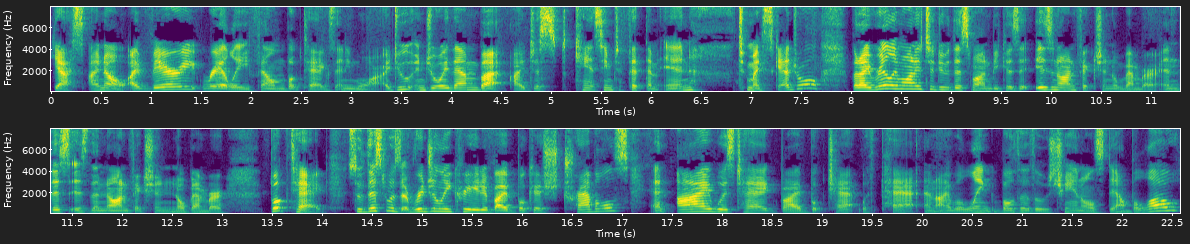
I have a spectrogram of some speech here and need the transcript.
Yes, I know, I very rarely film book tags anymore. I do enjoy them, but I just can't seem to fit them in to my schedule. But I really wanted to do this one because it is Nonfiction November and this is the Nonfiction November book tag. So this was originally created by Bookish Travels and I was tagged by Book Chat with Pat and I will link both of those channels down below.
